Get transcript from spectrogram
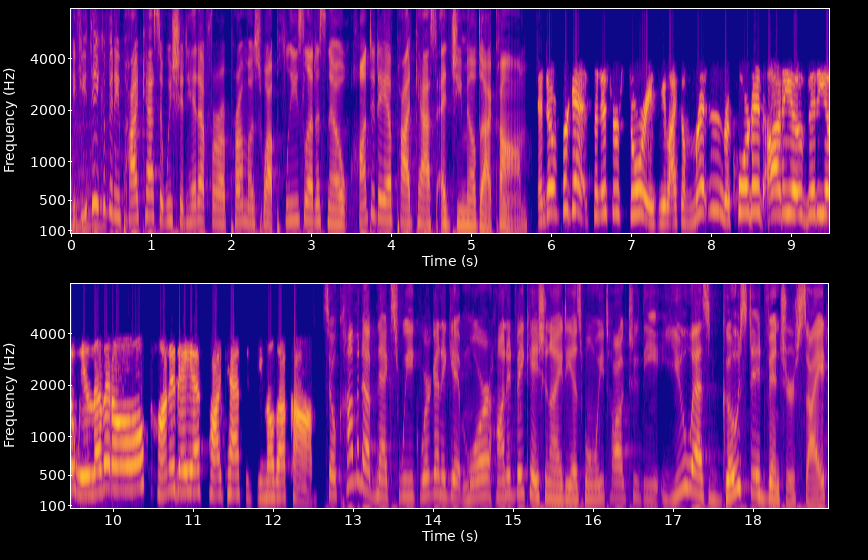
If you think of any podcasts that we should hit up for a promo swap, please let us know. HauntedAFpodcast at gmail.com. And don't forget, send us your stories. We like them written, recorded, audio, video. We love it all. HauntedAFpodcast at gmail.com. So, coming up next week, we're going to get more haunted vacation ideas when we talk to the U.S. Ghost Adventure site.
